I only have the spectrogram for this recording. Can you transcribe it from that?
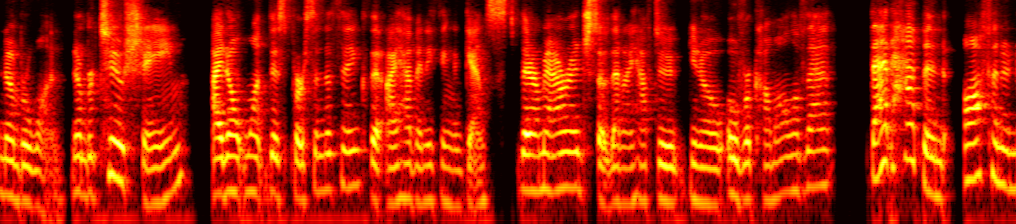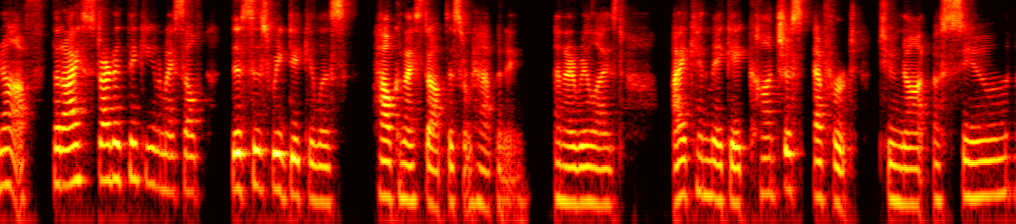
number one. Number two, shame. I don't want this person to think that I have anything against their marriage. So then I have to, you know, overcome all of that that happened often enough that I started thinking to myself, this is ridiculous. How can I stop this from happening? And I realized I can make a conscious effort to not assume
